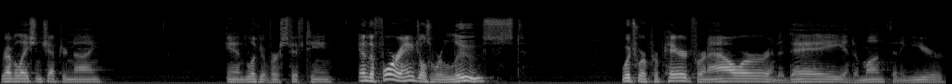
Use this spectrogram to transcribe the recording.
Revelation chapter 9 and look at verse 15. And the four angels were loosed, which were prepared for an hour and a day and a month and a year,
